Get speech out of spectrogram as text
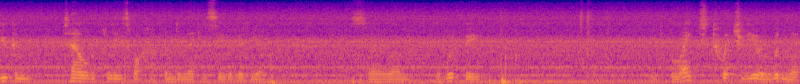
you can tell the police what happened and they can see the video. So um, it would be great Twitch viewing, wouldn't it?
